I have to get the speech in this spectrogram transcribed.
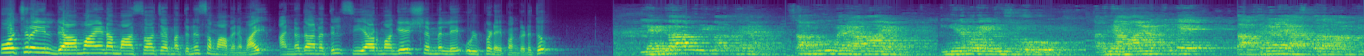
ഓച്ചിറയിൽ രാമായണ മാസാചരണത്തിന് സമാപനമായി. അന്നദാനത്തിൽ C R Mahesh M L A ഉൾപ്പെടെ പങ്കെടുത്തു. ലങ്കാപുരി രാമായണം ഇങ്ങനെ പറയുന്ന രാമായണത്തിന്റെ ആസ്പദമാക്കി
